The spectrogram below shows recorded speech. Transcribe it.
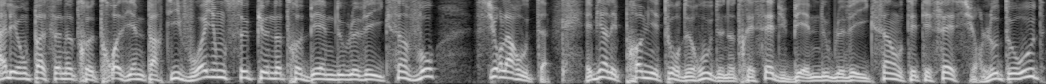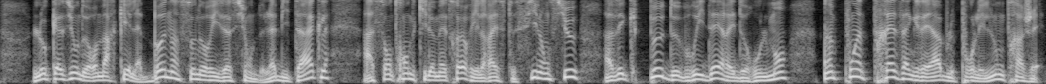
Allez, on passe à notre troisième partie. Voyons ce que notre BMW X1 vaut sur la route. Eh bien, les premiers tours de roue de notre essai du BMW X1 ont été faits sur l'autoroute, l'occasion de remarquer la bonne insonorisation de l'habitacle. À 130 km/h, il reste silencieux, avec peu de bruit d'air et de roulement, un point très agréable pour les longs trajets.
